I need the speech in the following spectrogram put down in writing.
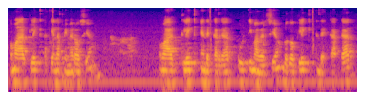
Vamos a dar clic aquí en la primera opción. Vamos a dar clic en descargar última versión. Luego clic en descargar.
